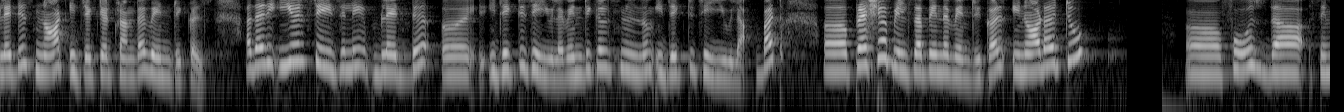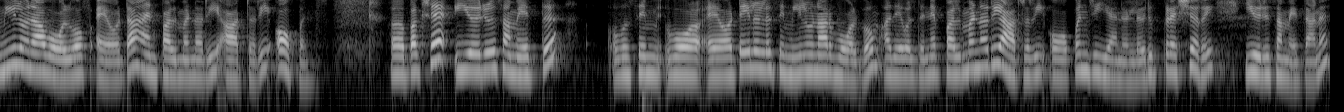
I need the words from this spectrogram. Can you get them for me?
blood is not ejected from the ventricles അതായത് ഈ ഒരു സ്റ്റേജിൽ ബ്ലഡ് ഇജക്റ്റ് ചെയ്യൂല. വെൻട്രിക്കിൾസിൽ നിന്നും ഇജക്റ്റ് ചെയ്യൂല. But pressure builds up in the ventricle in order to force the semilunar valve of aorta and pulmonary artery opens പക്ഷേ ഈ ഒരു സമയത്ത് സെമി എയോട്ടയിലുള്ള സെമിലൂണാർ വോൾവും അതേപോലെ തന്നെ പൾമണറി ആർട്ടറി ഓപ്പൺ ചെയ്യാനുള്ള ഒരു പ്രഷർ ഈ ഒരു സമയത്താണ്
